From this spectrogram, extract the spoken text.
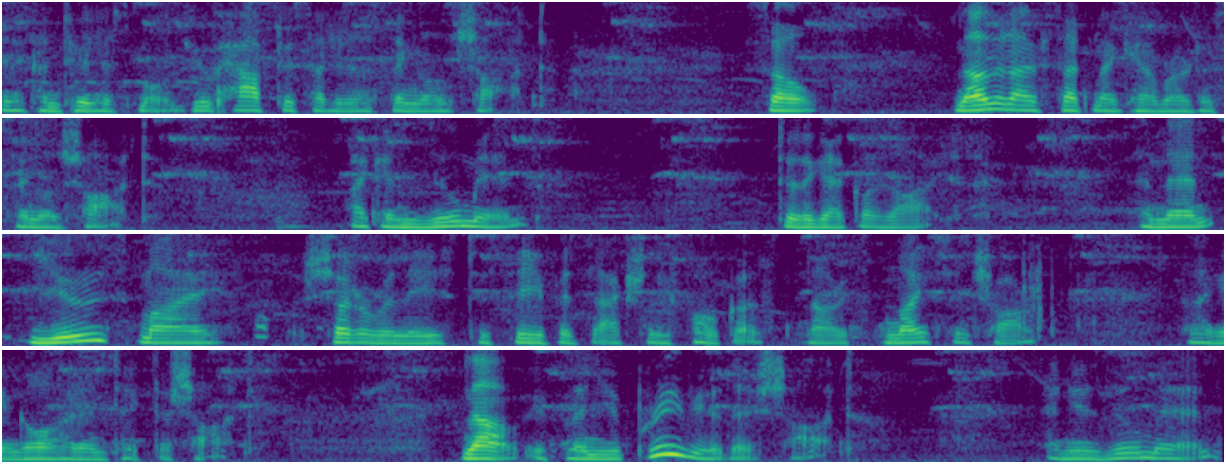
in a continuous mode. You have to set it a single shot. So now that I've set my camera to single shot, I can zoom in to the gecko's eyes and then use my shutter release to see if it's actually focused. Now it's nice and sharp and I can go ahead and take the shot. Now if when you preview this shot and you zoom in,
